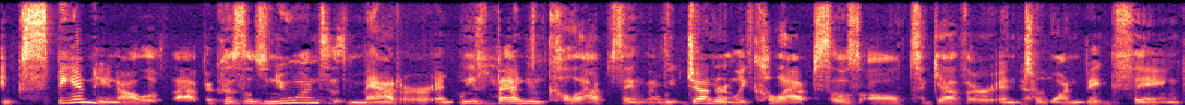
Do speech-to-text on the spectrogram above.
expanding all of that because those nuances matter and we've been collapsing them. We generally collapse those all together into one big thing.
